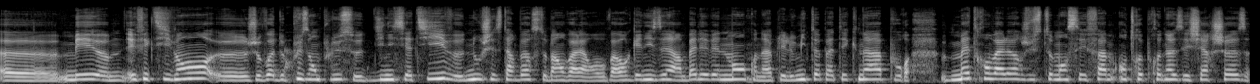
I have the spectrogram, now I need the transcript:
Euh, mais euh, effectivement, euh, je vois de plus en plus d'initiatives. Nous, chez Starburst, ben, on, va, on va organiser un bel événement qu'on a appelé le Meetup à Tecna pour mettre en valeur justement ces femmes entrepreneuses et chercheuses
